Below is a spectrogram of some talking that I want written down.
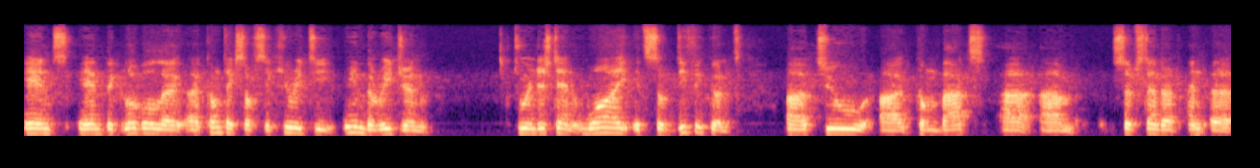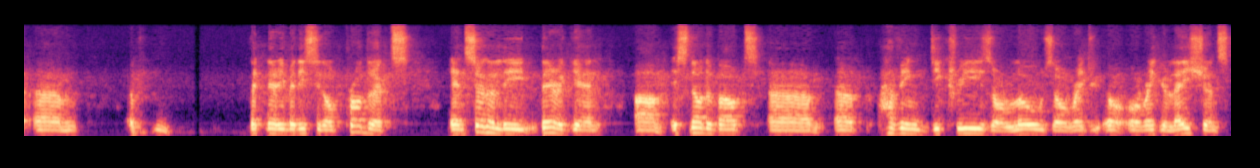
and, and the global context of security in the region to understand why it's so difficult uh, to uh, combat uh, um, substandard and um, veterinary medicinal products. And certainly there again, um, it's not about um, uh, having decrees or laws or, or, or, regulations.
